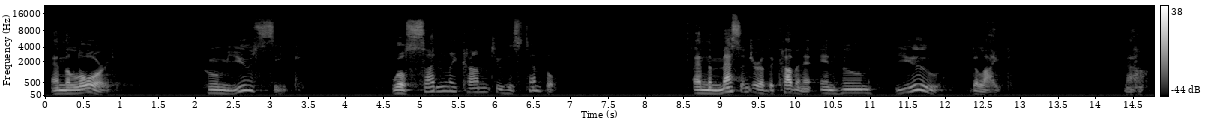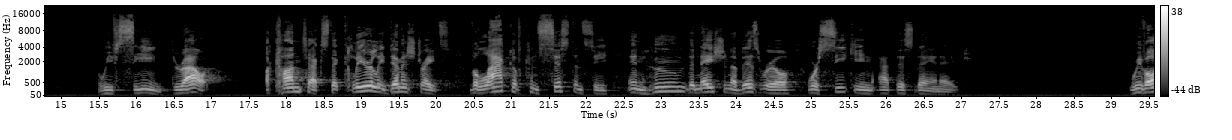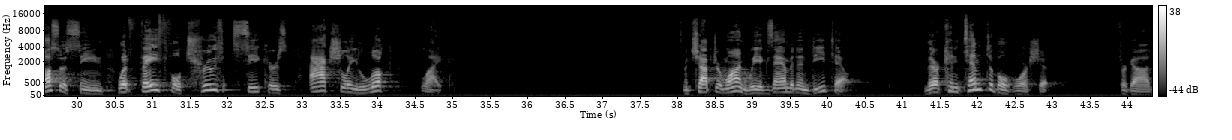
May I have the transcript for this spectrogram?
And the Lord, whom you seek, will suddenly come to his temple, and the messenger of the covenant in whom you delight. Now, we've seen throughout a context that clearly demonstrates the lack of consistency in whom the nation of Israel were seeking at this day and age. We've also seen what faithful truth seekers actually look like. In chapter 1, we examined in detail their contemptible worship for God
